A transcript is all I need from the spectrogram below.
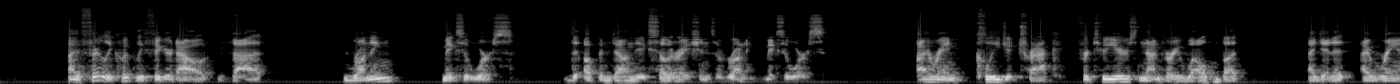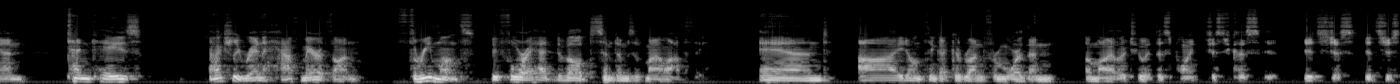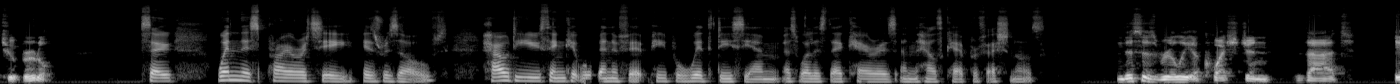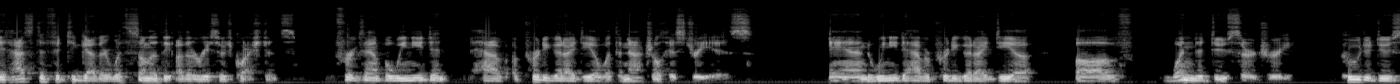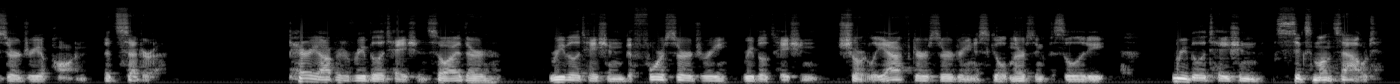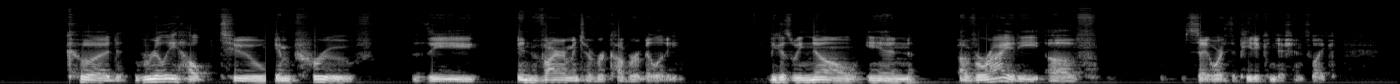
I fairly quickly figured out that running makes it worse. The up and down the accelerations of running makes it worse. I ran collegiate track for two years, not very well, but I did it. I ran 10Ks. I actually ran a half marathon three months before I had developed symptoms of myelopathy. And I don't think I could run for more than a mile or two at this point, just because it's just it's just too brutal. So, when this priority is resolved, how do you think it will benefit people with DCM as well as their carers and the healthcare professionals? This is really a question that it has to fit together with some of the other research questions. For example, we need to have a pretty good idea what the natural history is. And we need to have a pretty good idea of when to do surgery, who to do surgery upon, etc. Perioperative rehabilitation, so either rehabilitation before surgery, rehabilitation shortly after surgery in a skilled nursing facility, rehabilitation six months out could really help to improve the environment of recoverability. Because we know in a variety of, say, orthopedic conditions like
